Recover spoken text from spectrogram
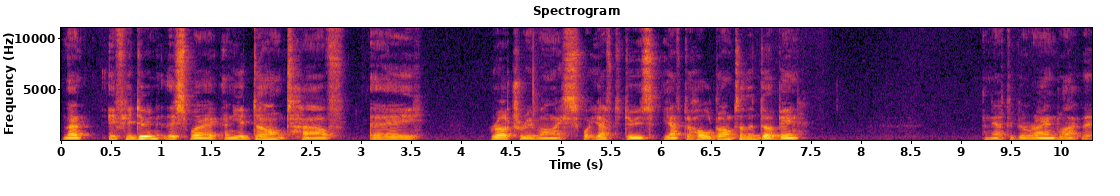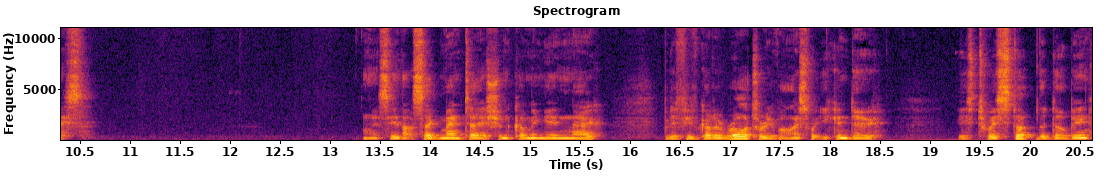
Then if you're doing it this way and you don't have a rotary vise what you have to do is you have to hold on to the dubbing and you have to go around like this and you see that segmentation coming in now. But if you've got a rotary vise what you can do is twist up the dubbing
